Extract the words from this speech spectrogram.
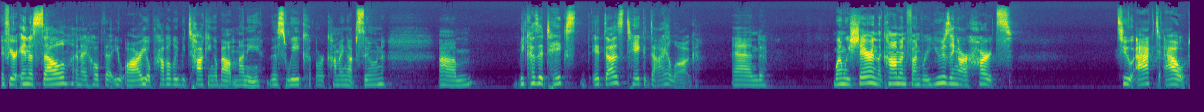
If you're in a cell, and I hope that you are, you'll probably be talking about money this week or coming up soon. Um, because it takes it does take dialogue and when we share in the common fund we're using our hearts to act out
